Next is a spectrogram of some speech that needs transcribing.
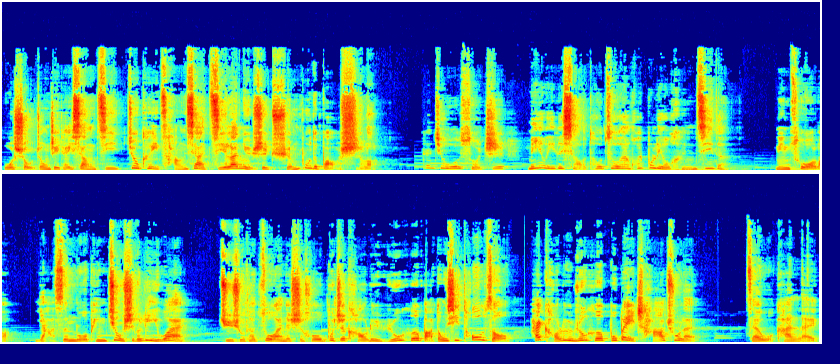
我手中这台相机就可以藏下吉兰女士全部的宝石了。但就我所知，没有一个小偷作案会不留痕迹的。”您错了，亚森·罗平就是个例外。据说他作案的时候不止考虑如何把东西偷走，还考虑如何不被查出来。在我看来，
